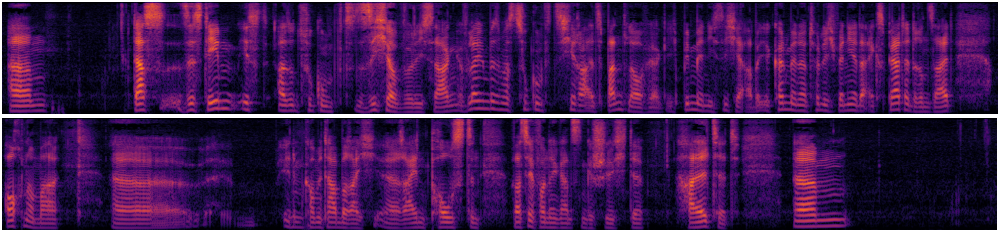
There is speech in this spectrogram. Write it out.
Ähm, das System ist also zukunftssicher, würde ich sagen. Vielleicht ein bisschen was zukunftssicherer als Bandlaufwerk. Ich bin mir nicht sicher, aber ihr könnt mir natürlich, wenn ihr da Experte drin seid, auch nochmal äh, in dem Kommentarbereich äh, rein posten, was ihr von der ganzen Geschichte haltet. Ähm,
